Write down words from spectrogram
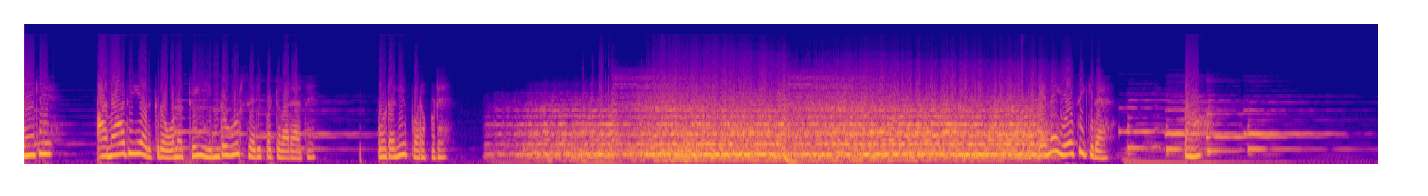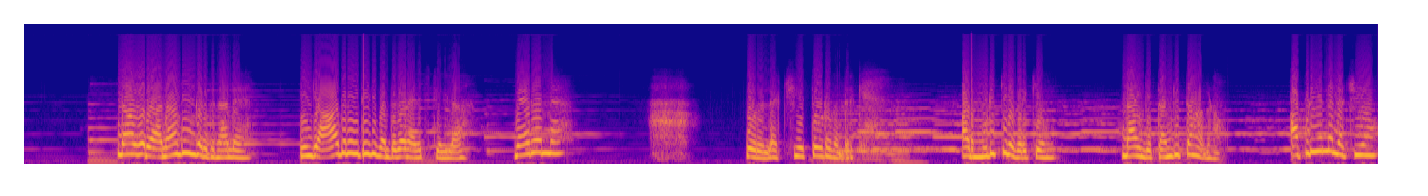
எங்கே? அனாதையா இருக்கிற உனக்கு இந்த ஊர் சரிப்பட்டு வராது. உடனே புறப்படு. என்ன யோசிக்கிற? நான் ஒரு அனாதிங்கிறதுனால நீங்க ஆதரவு தேடி வந்ததா நினைச்சிட்டீங்களா? வேற என்ன? ஒரு லட்சியத்தோட வந்திருக்கேன். அது முடிக்கிற வரைக்கும் நான் இங்க தங்கித்தான் ஆகணும். அப்படி என்ன லட்சியம்?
